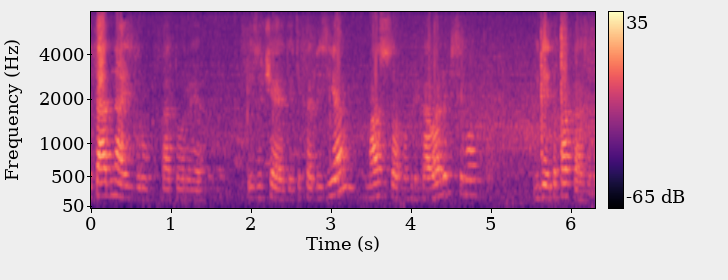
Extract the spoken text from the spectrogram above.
это одна из групп, которые изучают этих обезьян, массу опубликовали всего, где это показано.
